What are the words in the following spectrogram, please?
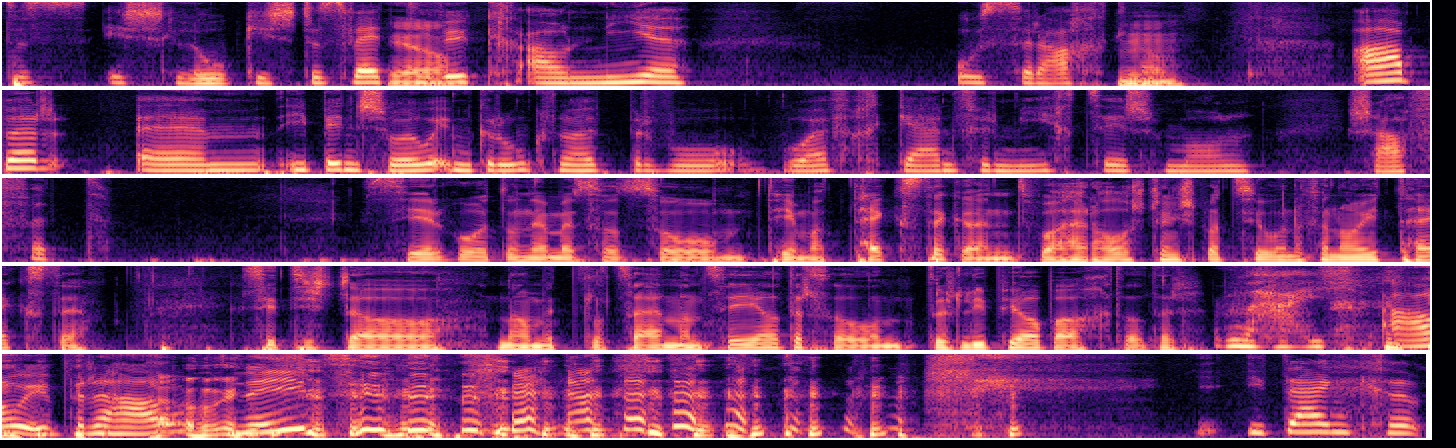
Das ist logisch. Das werde ja. ich wirklich auch nie außer Acht lassen. Mhm. Aber ähm, ich bin schon im Grunde genommen jemand, der einfach gerne für mich zuerst mal arbeitet. Sehr gut. Und wenn wir so zum Thema Texte gehen, woher hast du Inspirationen für neue Texte? Sitzt du da noch mit Luzern an See oder so und du Leute beobachten, oder? Nein, auch überhaupt nicht. ich denke,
